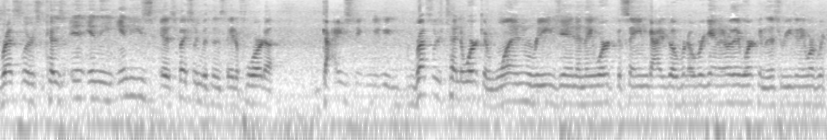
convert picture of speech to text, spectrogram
wrestlers. Because in, in the Indies, especially within the state of Florida, guys, wrestlers tend to work in one region and they work the same guys over and over again, or they work in this region. They work. With,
